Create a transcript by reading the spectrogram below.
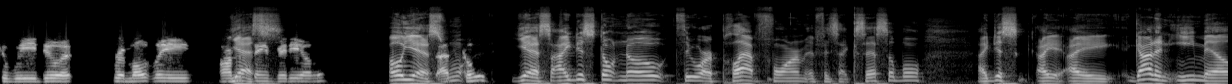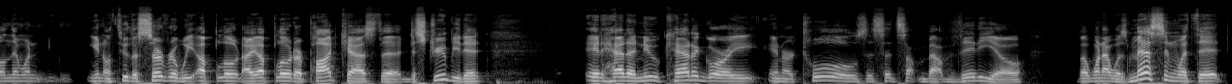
Could we do it remotely on Yes. the same video? Oh yes, That's cool. Yes, I just don't know through our platform if it's accessible. I just I I got an email and then when you know through the server we upload I upload our podcast to distribute it. It had a new category in our tools that said something about video, but when I was messing with it,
